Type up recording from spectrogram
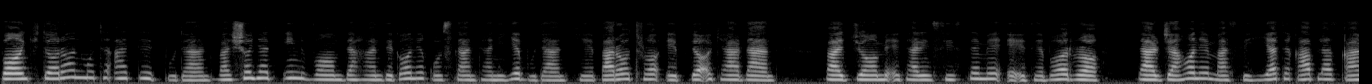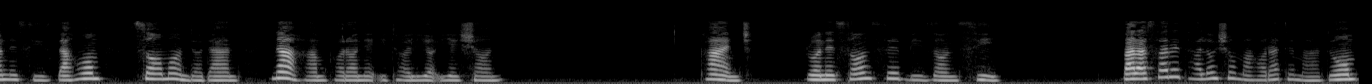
بانکداران متعدد بودند و شاید این وام دهندگان قسطنطنیه بودند که برات را ابداع کردند و جامعه ترین سیستم اعتبار را در جهان مسیحیت قبل از قرن سیزدهم سامان دادند نه همکاران ایتالیاییشان. پنج رونسانس بیزانسی. بر اثر تلاش و مهارت مردم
